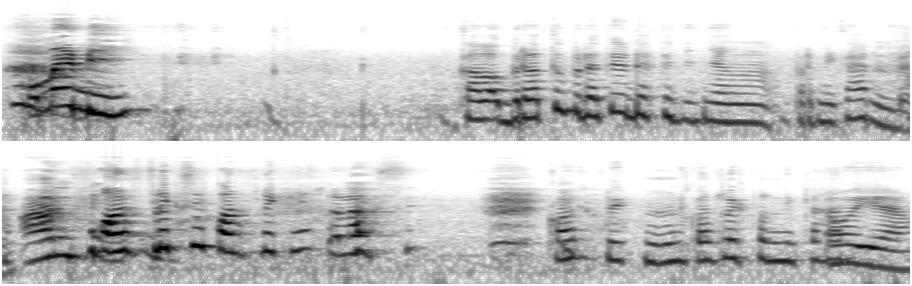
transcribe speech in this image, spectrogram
Komedi kalau berat tuh berarti udah ke jenjang pernikahan udah? Aneh. Konflik sih konfliknya. Kenapa sih? konflik. Hmm, konflik pernikahan. Oh iya.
